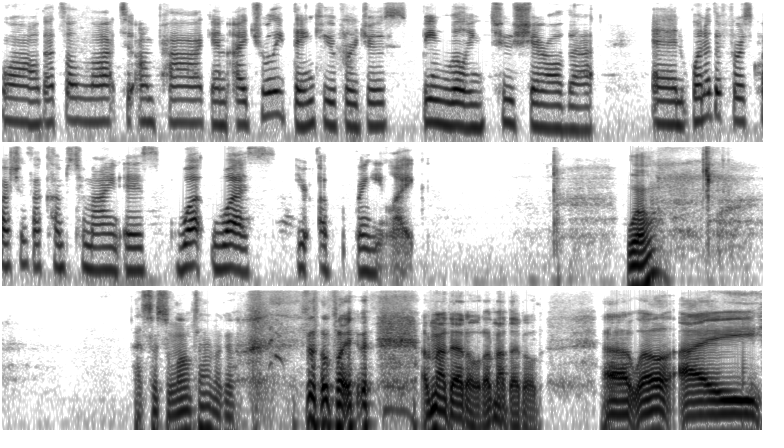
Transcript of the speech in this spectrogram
Wow, that's a lot to unpack. And I truly thank you for just being willing to share all that. And one of the first questions that comes to mind is what was your upbringing like? Well, that's such a long time ago. I'm not that old. I'm not that old. Uh, well, I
